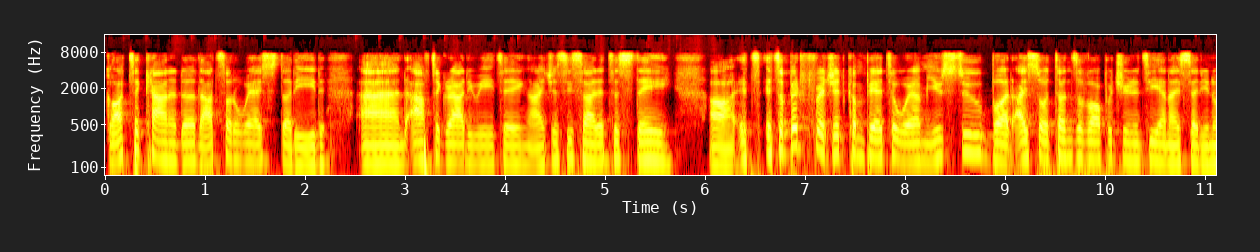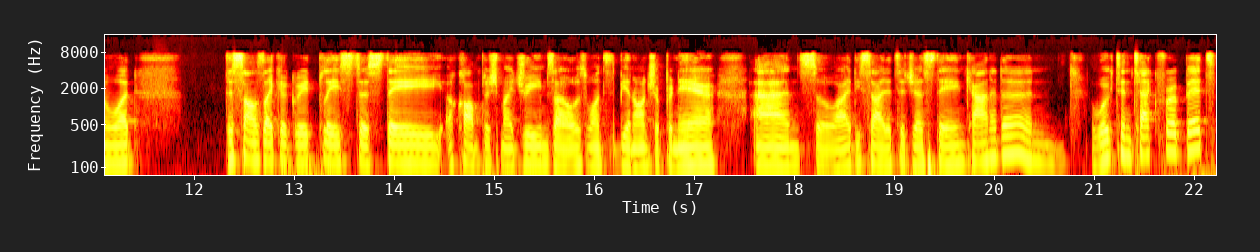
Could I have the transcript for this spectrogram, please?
got to Canada. That's sort of where I studied, and after graduating, I just decided to stay. Uh, it's it's a bit frigid compared to where I'm used to, but I saw tons of opportunity, and I said, you know what, this sounds like a great place to stay, accomplish my dreams. I always wanted to be an entrepreneur, and so I decided to just stay in Canada and worked in tech for a bit,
